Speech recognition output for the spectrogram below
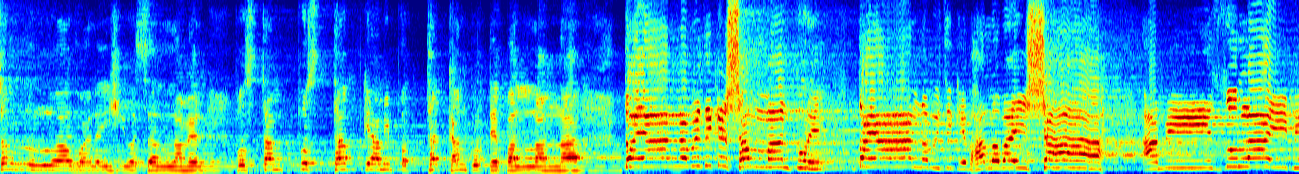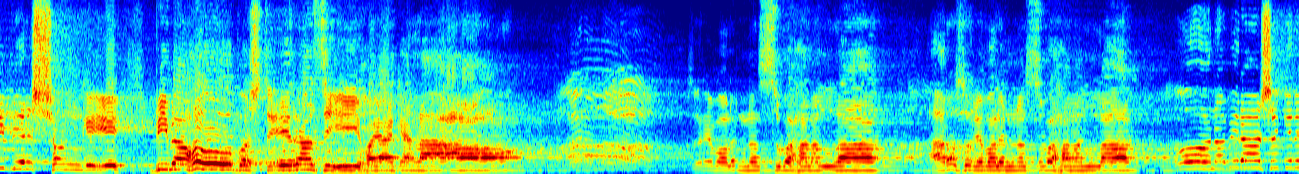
সাল্লাল্লাহু আলাইহি প্রস্তাব, প্রস্তাবকে আমি প্রত্যাখ্যান করতে পারলাম না। দয়াল নবীজিকে সম্মান করে নবীজিকে ভালোবাসা। আমি জুলাই বিবের সঙ্গে বিবাহ বসতে রাজি হয়ে গেলাম। জোরে বলেন না সুবাহান আল্লাহ আরও জোরে বলেন না সুবাহান আল্লাহ ও নবীর আশিকের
